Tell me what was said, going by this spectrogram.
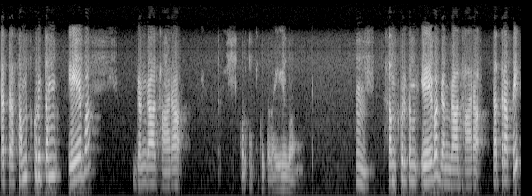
तत्र संस्कृतम् एव गङ्गाधारा एव संस्कृतम् एव गङ्गाधारा तत्रापि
